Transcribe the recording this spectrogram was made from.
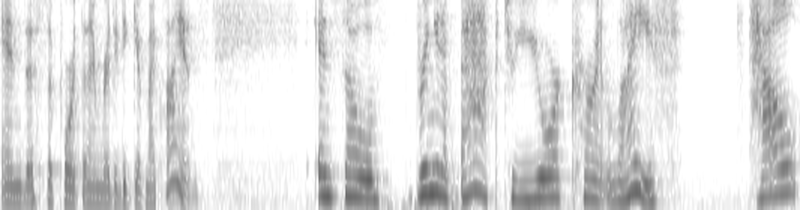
and the support that I'm ready to give my clients. And so, bringing it back to your current life, how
